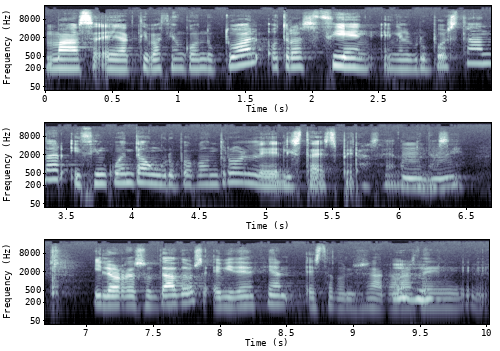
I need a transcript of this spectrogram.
más eh, activación conductual, otras 100 en el grupo estándar y 50 en un grupo control de lista de espera. Se denomina uh -huh. así. Y los resultados evidencian esto que nos acabas uh -huh. de,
